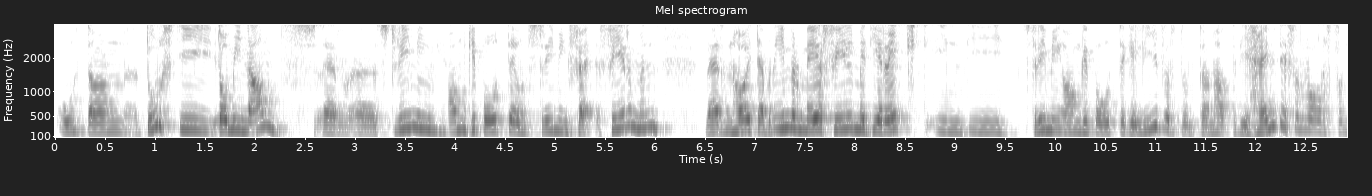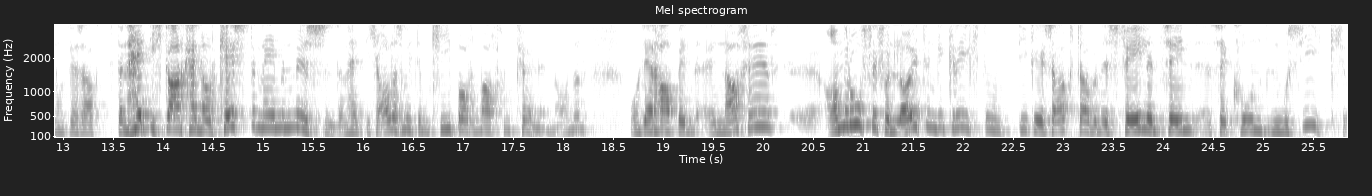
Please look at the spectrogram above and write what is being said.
und dann durch die Dominanz der äh, Streaming-Angebote und Streaming-Firmen werden heute aber immer mehr Filme direkt in die Streaming-Angebote geliefert und dann hat er die Hände verworfen und gesagt, dann hätte ich gar kein Orchester nehmen müssen, dann hätte ich alles mit dem Keyboard machen können, oder? Und er hat nachher Anrufe von Leuten gekriegt und die gesagt haben, es fehlen zehn Sekunden Musik.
